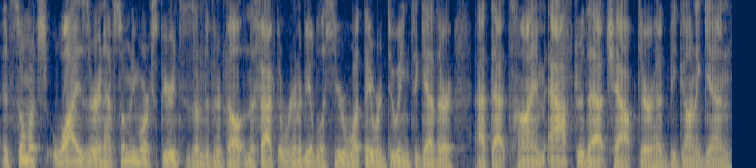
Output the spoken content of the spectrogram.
and so much wiser and have so many more experiences under their belt. And the fact that we're going to be able to hear what they were doing together at that time after that chapter had begun again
